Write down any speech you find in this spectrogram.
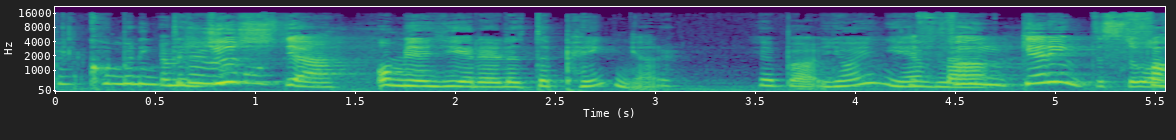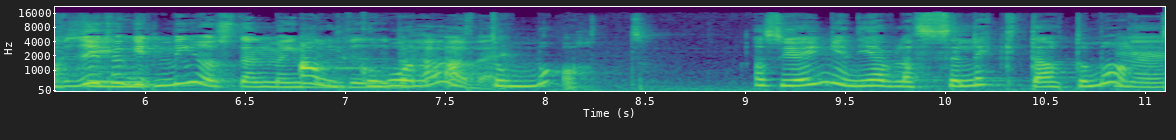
Men kommer inte Ja men just ja! Om jag ger er lite pengar? Jag bara, jag är ingen Det jävla funkar inte så. Vi har tagit med oss den mängden vi behöver. alkoholautomat. Alltså jag är ingen jävla select-automat. Nej.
